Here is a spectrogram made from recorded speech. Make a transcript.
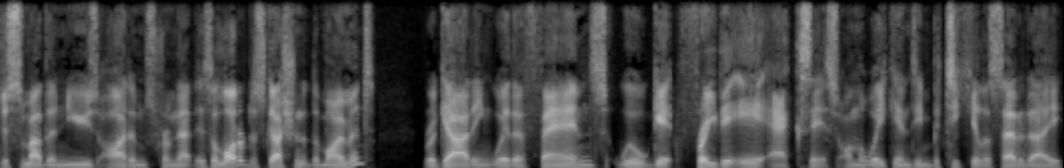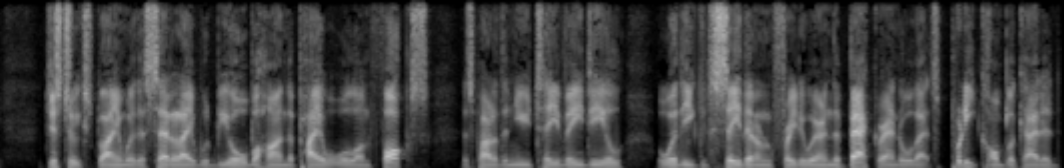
Just some other news items from that. There's a lot of discussion at the moment regarding whether fans will get free-to-air access on the weekends, in particular Saturday. Just to explain whether Saturday would be all behind the paywall on Fox as part of the new TV deal, or whether you could see that on free-to-air. In the background, all that's pretty complicated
